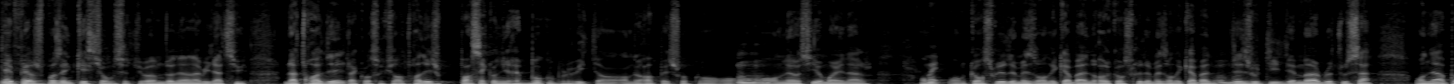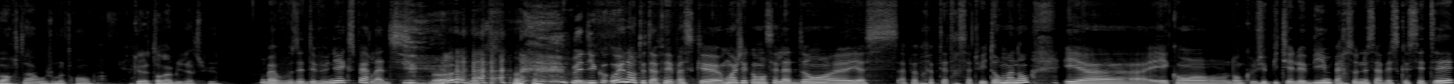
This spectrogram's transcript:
et Pierre, je posais une question, parce que tu vas me donner un avis là-dessus. La 3D, la construction en 3D, je pensais qu'on irait beaucoup plus vite en, Europe et je trouve qu'on mhm. est aussi au Moyen-Âge. On, construit des maisons, des cabanes, reconstruit des maisons, des cabanes, mhm. des outils, des meubles, tout ça. On est un peu en retard ou je me trompe? Quel est ton avis là-dessus? Bah, vous êtes devenu expert là-dessus. Bah mais du coup, oui, non, tout à fait, parce que moi j'ai commencé là-dedans euh, il y a à peu près peut-être 7-8 ans maintenant, et, euh, et quand donc j'ai pitié le BIM, personne ne savait ce que c'était,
